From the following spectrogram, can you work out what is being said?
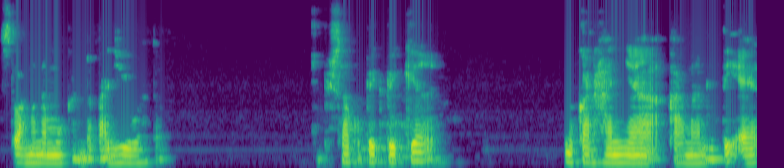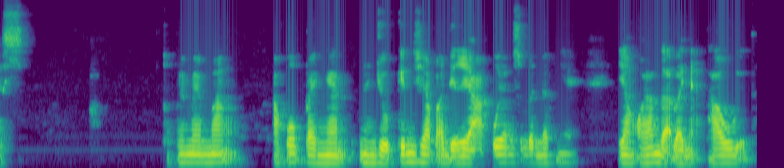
setelah menemukan peta jiwa tuh. Tapi setelah aku pikir-pikir bukan hanya karena BTS, tapi memang aku pengen nunjukin siapa diri aku yang sebenarnya yang orang nggak banyak tahu gitu.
